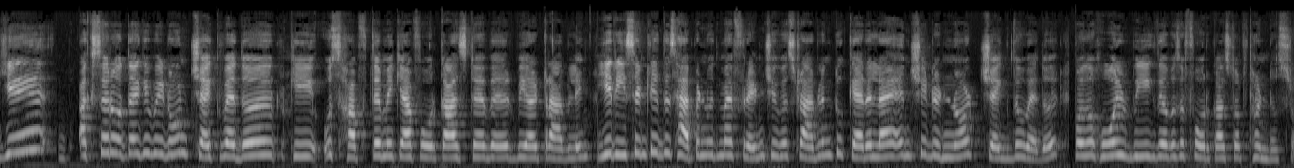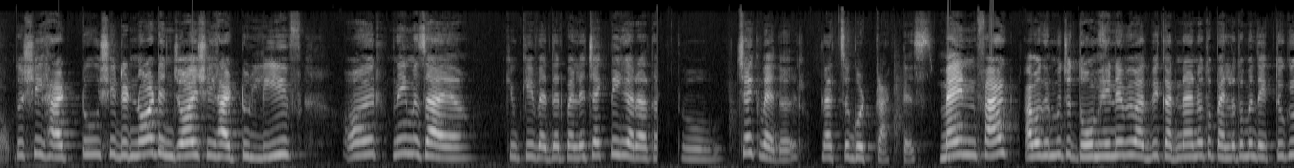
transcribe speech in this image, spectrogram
ये अक्सर होता है कि वी डोंट चेक वेदर कि उस हफ़्ते में क्या फोरकास्ट है वेयर वी आर ट्रैवलिंग ये recently this happened with my friend she was travelling to Kerala and she did not check the weather for the whole week there was a forecast of thunderstorm तो she had to she did not enjoy she had to leave और नहीं मज़ा आया, क्योंकि वेदर पहले चेक नहीं करा था। तो check weather that's a good practice मैं इनफैक्ट अब अगर मुझे दो महीने में बाद भी करना है ना तो पहले तो मैं देखती हूँ कि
